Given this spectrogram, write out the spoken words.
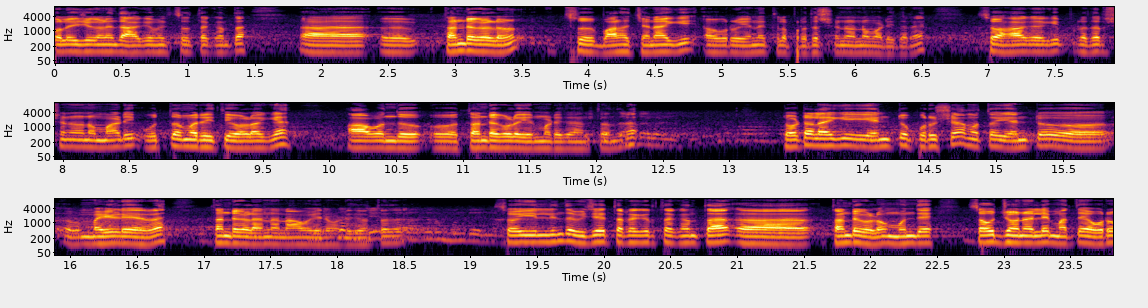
ಕಾಲೇಜುಗಳಿಂದ ಆಗಮಿಸತಕ್ಕಂಥ ತಂಡಗಳು ಸೊ ಭಾಳ ಚೆನ್ನಾಗಿ ಅವರು ಏನೈತಲ್ಲ ಪ್ರದರ್ಶನವನ್ನು ಮಾಡಿದ್ದಾರೆ. ಸೊ, ಹಾಗಾಗಿ ಪ್ರದರ್ಶನವನ್ನು ಮಾಡಿ ಉತ್ತಮ ರೀತಿಯೊಳಗೆ ಆ ಒಂದು ತಂಡಗಳು ಏನು ಮಾಡಿದೆ ಅಂತಂದರೆ ಟೋಟಲ್ ಆಗಿ ಎಂಟು ಪುರುಷ ಮತ್ತು ಎಂಟು ಮಹಿಳೆಯರ ತಂಡಗಳನ್ನು ನಾವು ಏನು ಮಾಡಿದ್ವಿ ಅಂತಂದರೆ ಸೊ ಇಲ್ಲಿಂದ ವಿಜೇತರಾಗಿರ್ತಕ್ಕಂಥ ತಂಡಗಳು ಮುಂದೆ ಸೌತ್ ಝೋನಲ್ಲಿ ಮತ್ತೆ ಅವರು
